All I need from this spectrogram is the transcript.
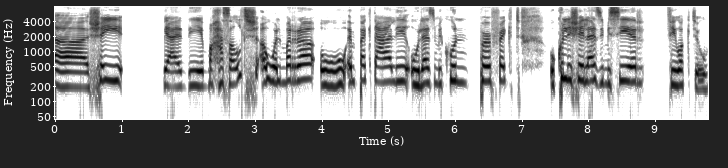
آه، شيء يعني ما حصلش أول مرة و impact عالي ولازم يكون perfect وكل شيء لازم يصير في وقته.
